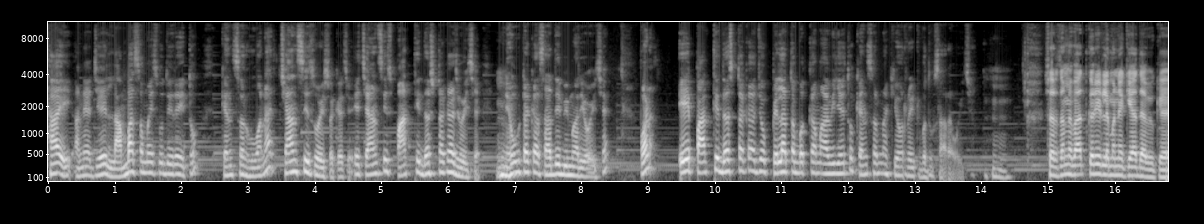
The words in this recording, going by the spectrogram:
થાય અને જે લાંબા સમય સુધી રહી તો કેન્સર હોવાના ચાન્સીસ હોઈ શકે છે. એ ચાન્સીસ પાંચથી દસ ટકા જ હોય છે. નેવું ટકા સાદી બીમારી હોય છે. પણ એ પાંચથી દસ ટકા જો પહેલા તબક્કામાં આવી જાય તો કેન્સરના ક્યોર રેટ વધુ સારા હોય છે. સર તમે વાત કરી એટલે મને યાદ આવ્યું કે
